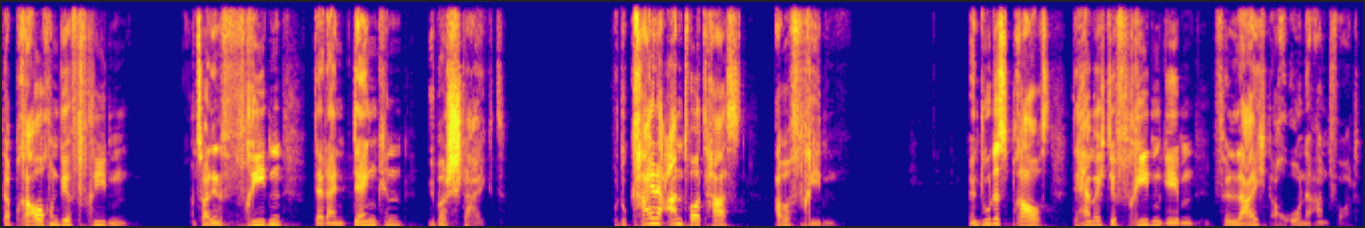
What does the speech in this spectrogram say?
da brauchen wir Frieden. Und zwar den Frieden, der dein Denken übersteigt. Wo du keine Antwort hast, aber Frieden. Wenn du das brauchst, der Herr möchte Frieden geben, vielleicht auch ohne Antwort.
